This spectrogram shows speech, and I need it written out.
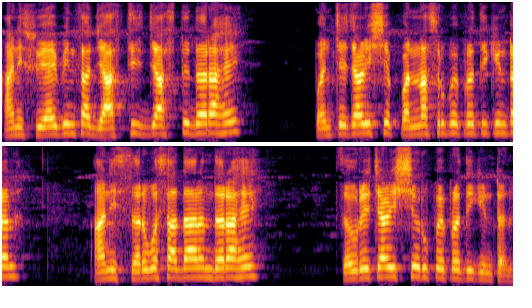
आणि सोयाबीनचा जास्तीत जास्त दर आहे पंचेचाळीसशे पन्नास रुपये प्रति क्विंटल आणि सर्वसाधारण दर आहे चौवेचाळीसशे रुपये प्रति क्विंटल.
